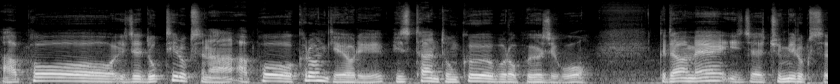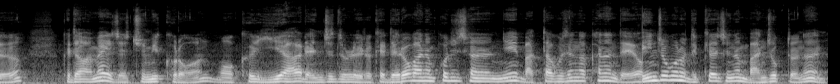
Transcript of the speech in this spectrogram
아포 이제 녹티룩스나 아포 크론 계열이 비슷한 동급으로 보여지고 그 다음에 이제 주미룩스 그 다음에 이제 주미크론 뭐 그 이하 렌즈들로 이렇게 내려가는 포지션이 맞다고 생각하는데요 개인적으로 느껴지는 만족도는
